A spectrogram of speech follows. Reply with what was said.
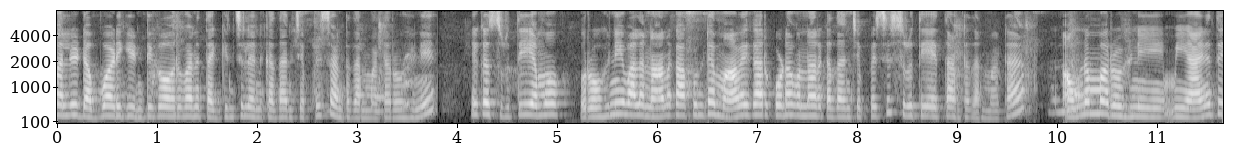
మళ్ళీ డబ్బు అడిగి ఇంటి గౌరవాన్ని తగ్గించలేను కదా అని చెప్పేసి అంటదనమాట రోహిణి. ఇక శృతి ఏమో రోహిణి వాళ్ళ నాన్న కాకుంటే మావయ్య గారు కూడా ఉన్నారు కదా అని చెప్పేసి శృతి అయితే అంటదనమాట అవునమ్మా రోహిణి మీ ఆయనతో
